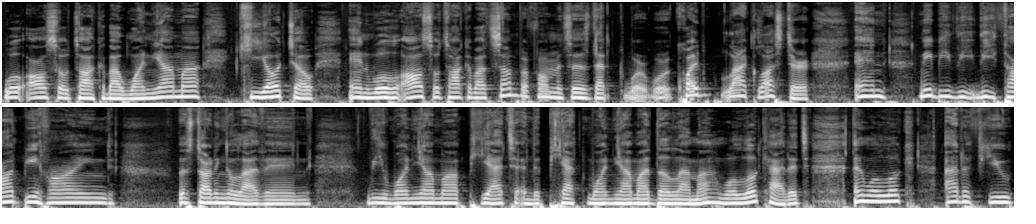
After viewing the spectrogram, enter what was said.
We'll also talk about Wanyama Quioto, and we'll also talk about some performances that were, were quite lackluster and maybe the, the thought behind the starting 11, the Wanyama Piette and the Piette Wanyama dilemma. We'll look at it and we'll look at a few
